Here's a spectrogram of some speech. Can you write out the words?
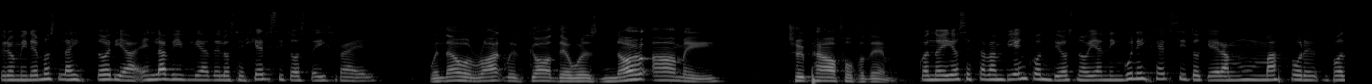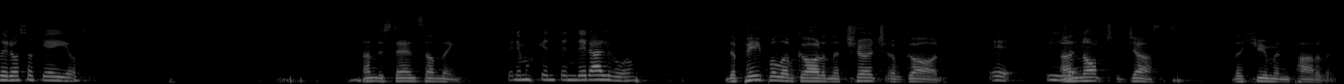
Pero miremos la historia en la Biblia de los ejércitos de Israel. When they were right with God, there was no army too powerful for them. Cuando ellos estaban bien con Dios, no había ningún ejército que era más poderoso que ellos. Understand something. Tenemos que entender algo. The people of God and the church of God Eh, are not just the human part of it.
